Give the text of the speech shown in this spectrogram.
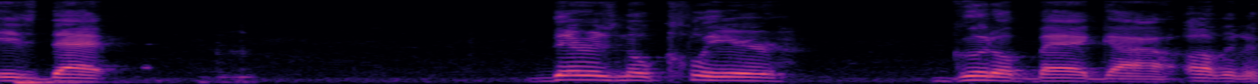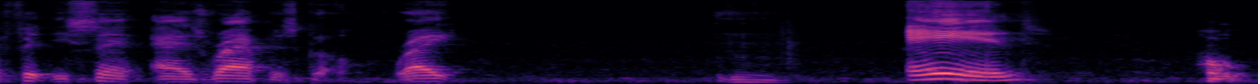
is that there is no clear good or bad guy other than 50 Cent as rappers go, right? Mm. And Hope,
